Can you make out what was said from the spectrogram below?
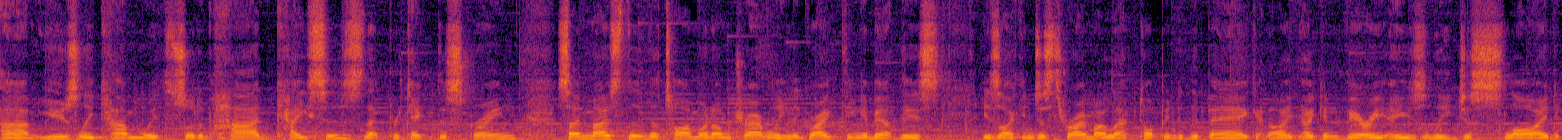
um, usually come with sort of hard cases that protect the screen. So most of the time when I'm traveling, the great thing about this is I can just throw my laptop into the bag and I, I, can very easily just slide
